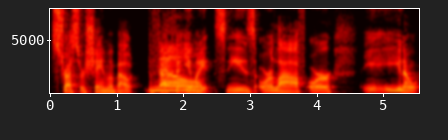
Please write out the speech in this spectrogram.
stress or shame about the no. fact that you might sneeze or laugh or you know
